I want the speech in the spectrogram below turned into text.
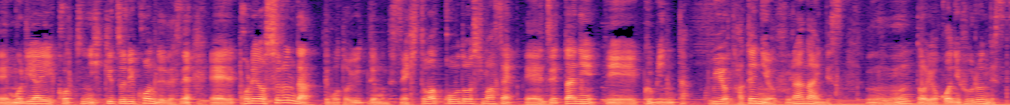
え無理やりこっちに引きずり込んでですね、えこれをするんだってことを言ってもですね、人は行動しません。え絶対に、え首に首を縦には振らないんです。うんうんと横に振るんです。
